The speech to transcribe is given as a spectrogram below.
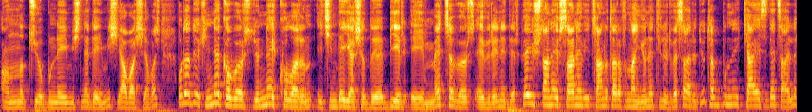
anlatıyor. Bu neymiş ne değilmiş yavaş yavaş. Burada diyor ki Necoverse diyor Nekoların içinde yaşadığı bir e, Metaverse evrenidir. Ve 3 tane efsanevi tanrı tarafından yönetilir vesaire diyor. Tabi bunun hikayesi detaylı.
